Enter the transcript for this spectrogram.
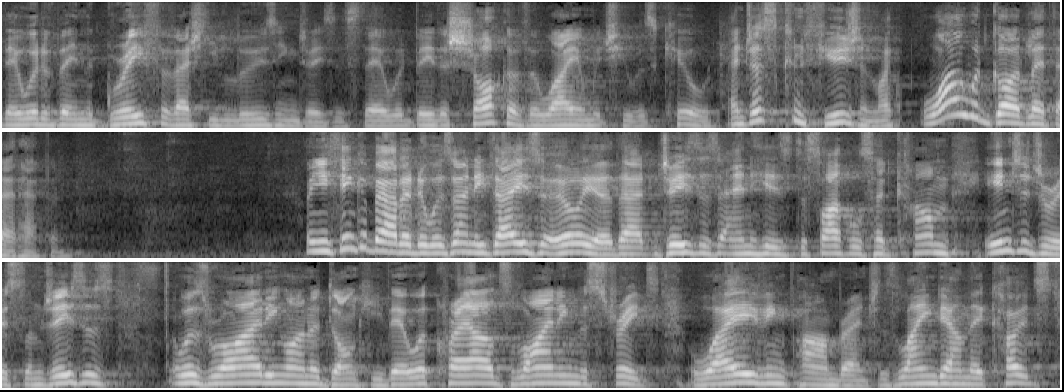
There would have been the grief of actually losing Jesus. There would be the shock of the way in which he was killed. And just confusion like, why would God let that happen? When you think about it, it was only days earlier that Jesus and his disciples had come into Jerusalem. Jesus was riding on a donkey. There were crowds lining the streets, waving palm branches, laying down their coats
